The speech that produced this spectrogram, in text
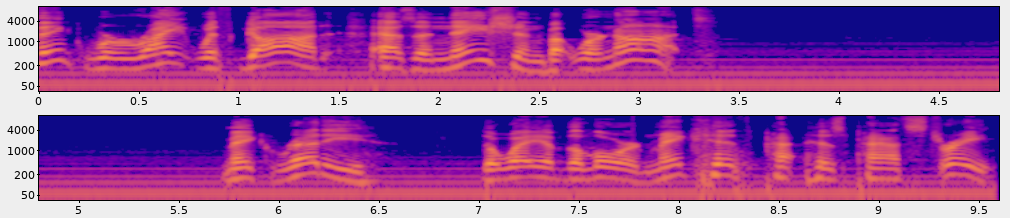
think we're right with God as a nation, but we're not. Make ready the way of the Lord, make his, his path straight.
